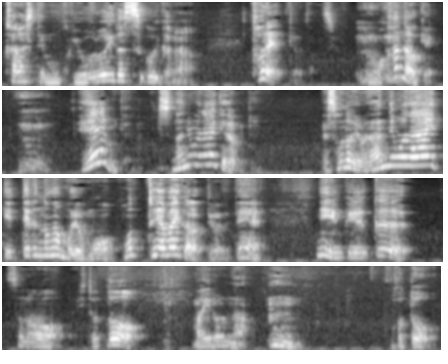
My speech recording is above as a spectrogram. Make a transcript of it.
からしてもう鎧がすごいから、取れって言われたんですよ。わかんないわけ。うん。え？ーみたいな。私何もないけど、みたいな。でそのよ、何にもないって言ってるのがもうよ、もう、ほんとやばいからって言われて、で、ゆくゆく、その人と、まあ、いろんな、うん、ことを、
